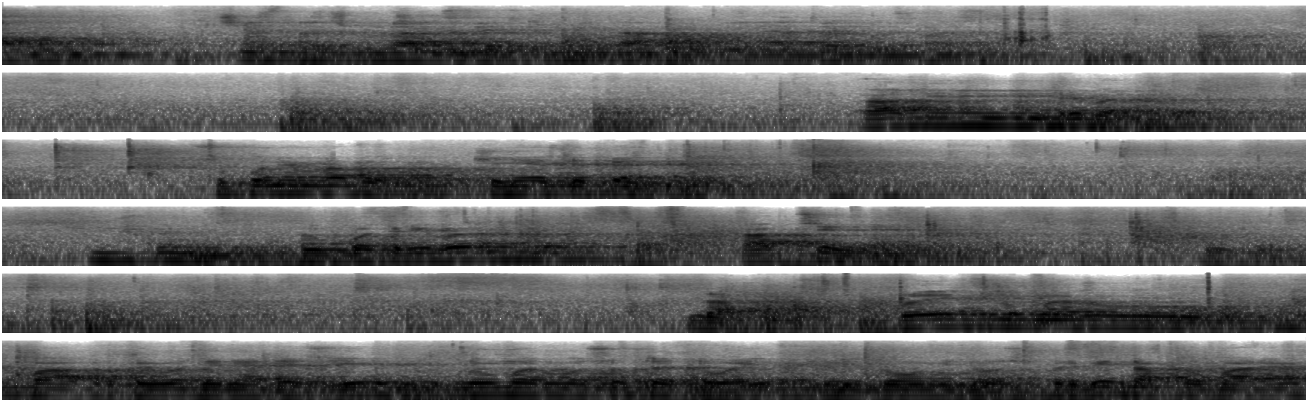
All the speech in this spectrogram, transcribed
Au 15 milioane de nimic, da, bine, atunci mulțumesc. Alte întrebări? Supunem la vot. Cine este pentru? Împotrivă? Abține. Da. Proiect numărul 4 pe ordinea de zi, numărul 102 din 2019, privind aprobarea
